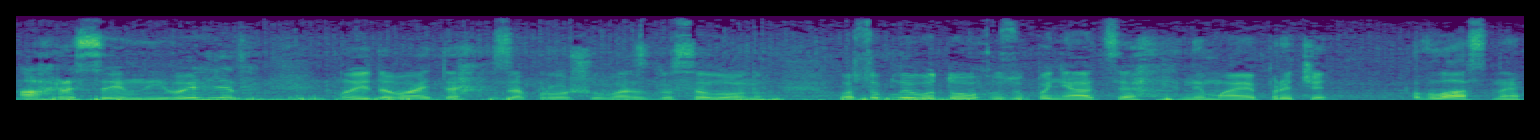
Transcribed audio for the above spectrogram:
агресивний вигляд. Ну і давайте запрошу вас до салону. Особливо довго зупинятися немає причин. Власне,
